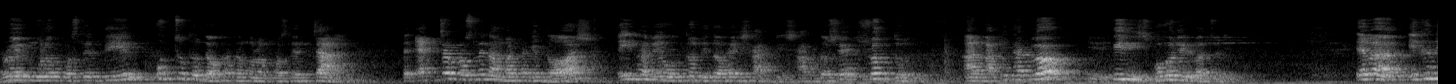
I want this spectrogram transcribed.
প্রয়োগমূলক প্রশ্নের তিন, উচ্চতর দক্ষতামূলক প্রশ্নের চার। একটা প্রশ্নের নাম্বার থাকে দশ, এইভাবে উত্তর দিতে হয় ষাটটি। সাত দশে সত্তর। আর বাকি থাকল তিরিশ বহু নির্বাচনী। এবার এখানে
